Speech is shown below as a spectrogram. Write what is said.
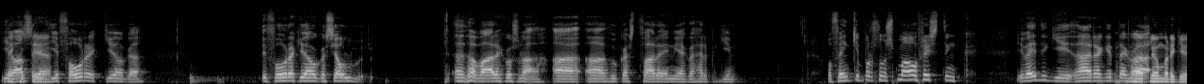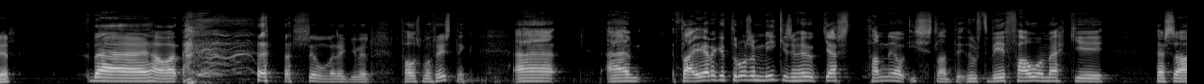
ég, aldrei, ég fór ekki þáka ég fór ekki þáka sjálfur en það var eitthvað svona að, að þú gast farið inn í eitthvað herbyggi og fengi bara svona smá hristing. Ég veit ekki, það er ekkert það eitthvað hljómar ekki vel. Nei, það var það hljómar ekki vel. Fá smá hristing. Uh, en það er ekkert rosa mikið sem hefur gerst þannig á Íslandi. Þú veist, við fáum ekki þessa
